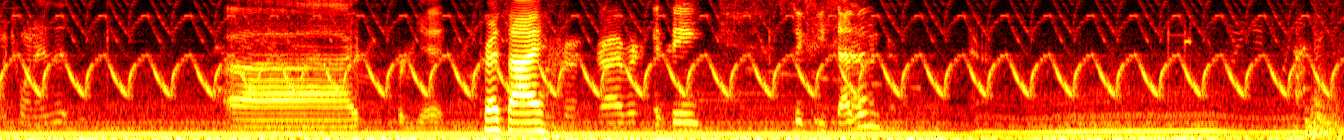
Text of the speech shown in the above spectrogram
Which one is it? Uh, I forget. Press I. Driver. I think 67. I'm on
